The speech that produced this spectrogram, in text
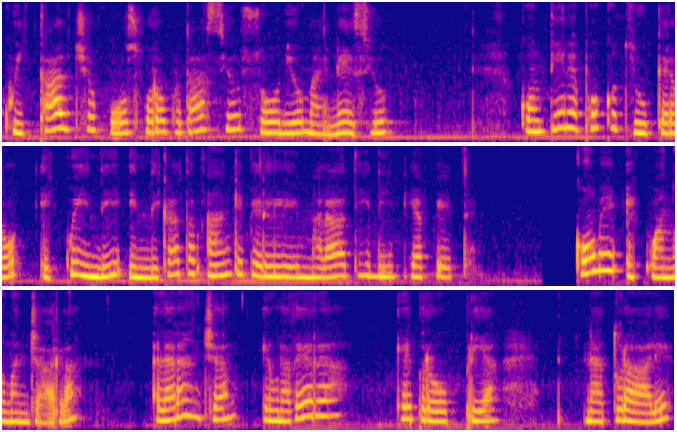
cui calcio, fosforo, potassio, sodio, magnesio. Contiene poco zucchero e quindi indicata anche per i malati di diabete. Come e quando mangiarla? L'arancia è una vera e propria naturale.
